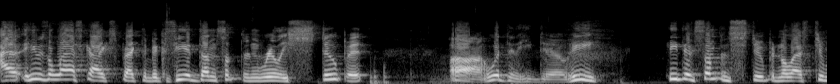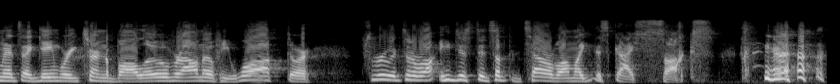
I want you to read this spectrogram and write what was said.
I, he was the last guy I expected because he had done something really stupid. Uh, what did he do? He he did something stupid in the last two minutes of that game where he turned the ball over. I don't know if he walked or threw it to the wrong. He just did something terrible. I'm like, this guy sucks. but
